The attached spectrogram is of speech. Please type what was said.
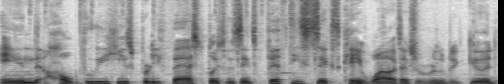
and hopefully he's pretty fast. Plays for the Saints, 56k. Wow, it's actually really good.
